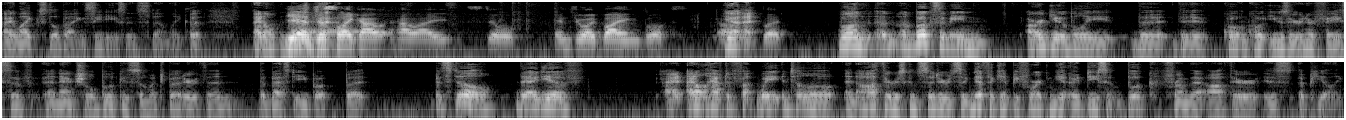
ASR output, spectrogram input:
I like still buying CDs, incidentally, but I don't. yeah, just that. like how how I still enjoy buying books. Um, yeah, but well, on, on, books, I mean, arguably the the quote unquote user interface of an actual book is so much better than the best ebook. But but still, the idea of I, I don't have to f- wait until an author is considered significant before I can get a decent book from that author is appealing.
